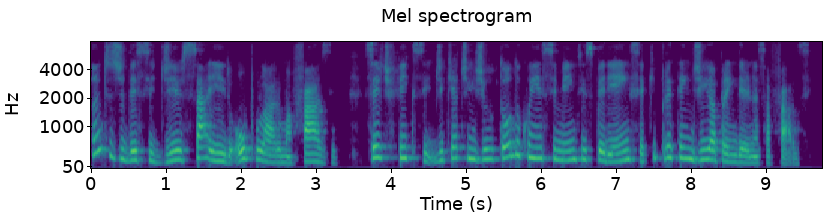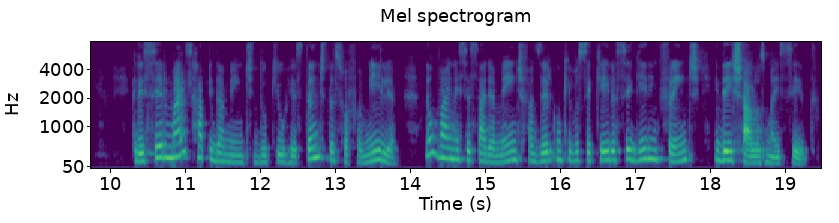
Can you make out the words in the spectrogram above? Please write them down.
antes de decidir sair ou pular uma fase, certifique-se de que atingiu todo o conhecimento e experiência que pretendia aprender nessa fase. Crescer mais rapidamente do que o restante da sua família não vai necessariamente fazer com que você queira seguir em frente e deixá-los mais cedo.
